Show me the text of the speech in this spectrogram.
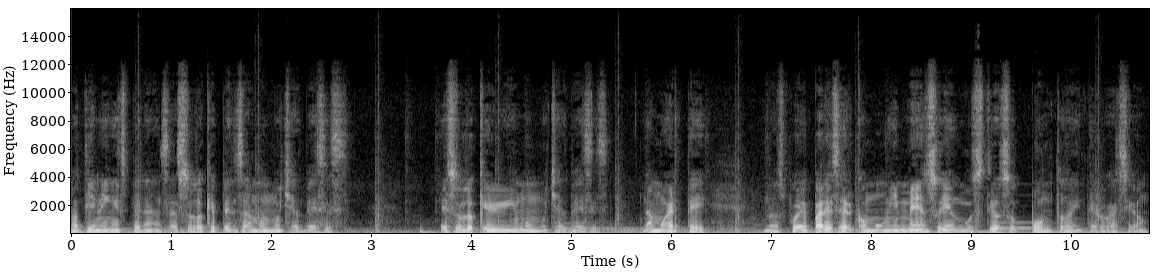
no tienen esperanza. Eso es lo que pensamos muchas veces. Eso es lo que vivimos muchas veces. La muerte nos puede parecer como un inmenso y angustioso punto de interrogación.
